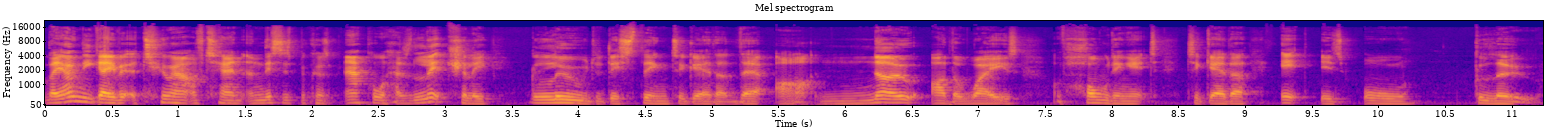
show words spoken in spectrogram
They only gave it a 2 out of 10, and this is because Apple has literally glued this thing together. There are no other ways of holding it together, it is all glue.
